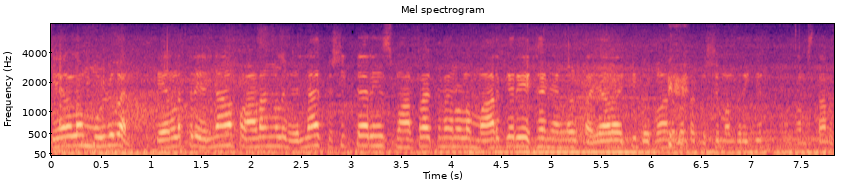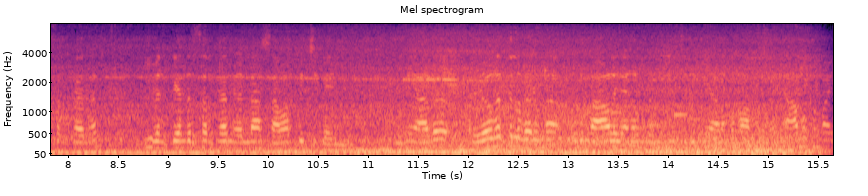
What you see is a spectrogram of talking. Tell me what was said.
കേരളം മുഴുവൻ കേരളത്തിലെ എല്ലാ പാടങ്ങളും എല്ലാ കൃഷിക്കാരെയും സ്മാർട്ടാക്കുന്നതിനുള്ള മാർഗരേഖ ഞങ്ങൾ തയ്യാറാക്കി. ബഹുമാനപ്പെട്ട കൃഷിമന്ത്രിക്കും സംസ്ഥാന സർക്കാരിനും ഈവൻ കേന്ദ്ര സർക്കാരിനും എല്ലാം സമർപ്പിച്ചു കഴിഞ്ഞു. ഇനി അത് പ്രയോഗത്തിൽ വരുന്ന ഒരു നാൾ ഞങ്ങൾ നിർമ്മിച്ചിരിക്കുകയാണെന്ന് മാത്രമേ ആമുഖമായി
